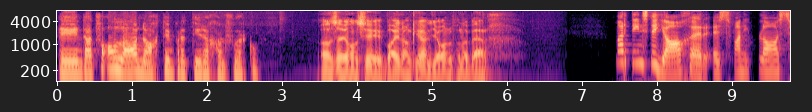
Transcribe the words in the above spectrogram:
en dat veral lae nagtemperature gaan voorkom. As hy ons sê baie dankie aan Johan van der Berg. Martiens de Jager is van die plaas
